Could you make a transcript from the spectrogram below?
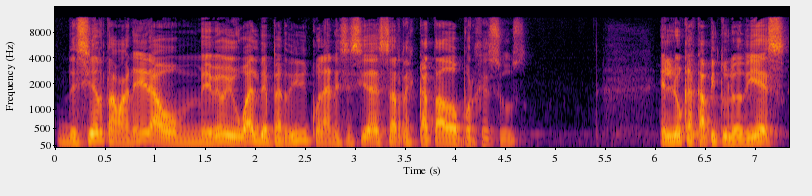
de cierta manera o me veo igual de perdido con la necesidad de ser rescatado por Jesús? En Lucas capítulo 10,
